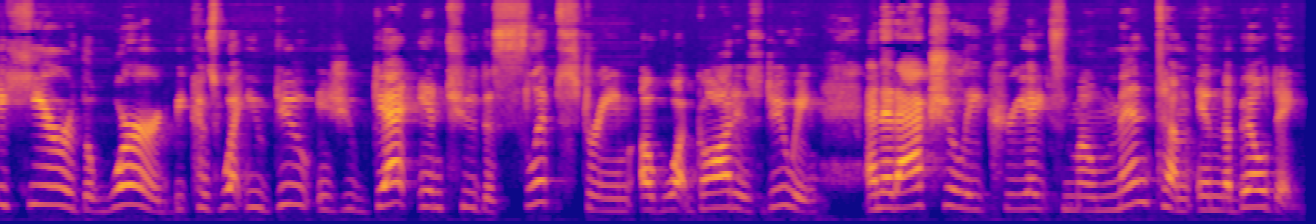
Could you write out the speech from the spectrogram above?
to hear the word because what you do is you get into the slipstream of what God is doing and it actually creates momentum in the building.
